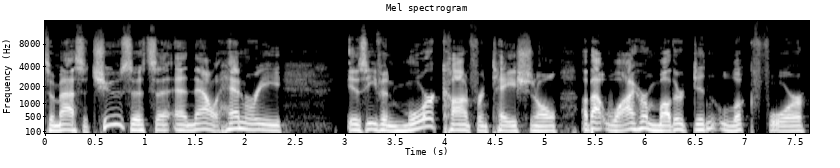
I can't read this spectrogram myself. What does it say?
to Massachusetts, and now Henry is even more confrontational about why her mother didn't look for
